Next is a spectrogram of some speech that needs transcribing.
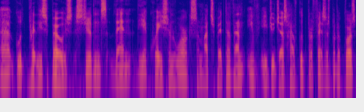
uh, good predisposed students, then the equation works much better than if, if you just have good professors. But of course,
